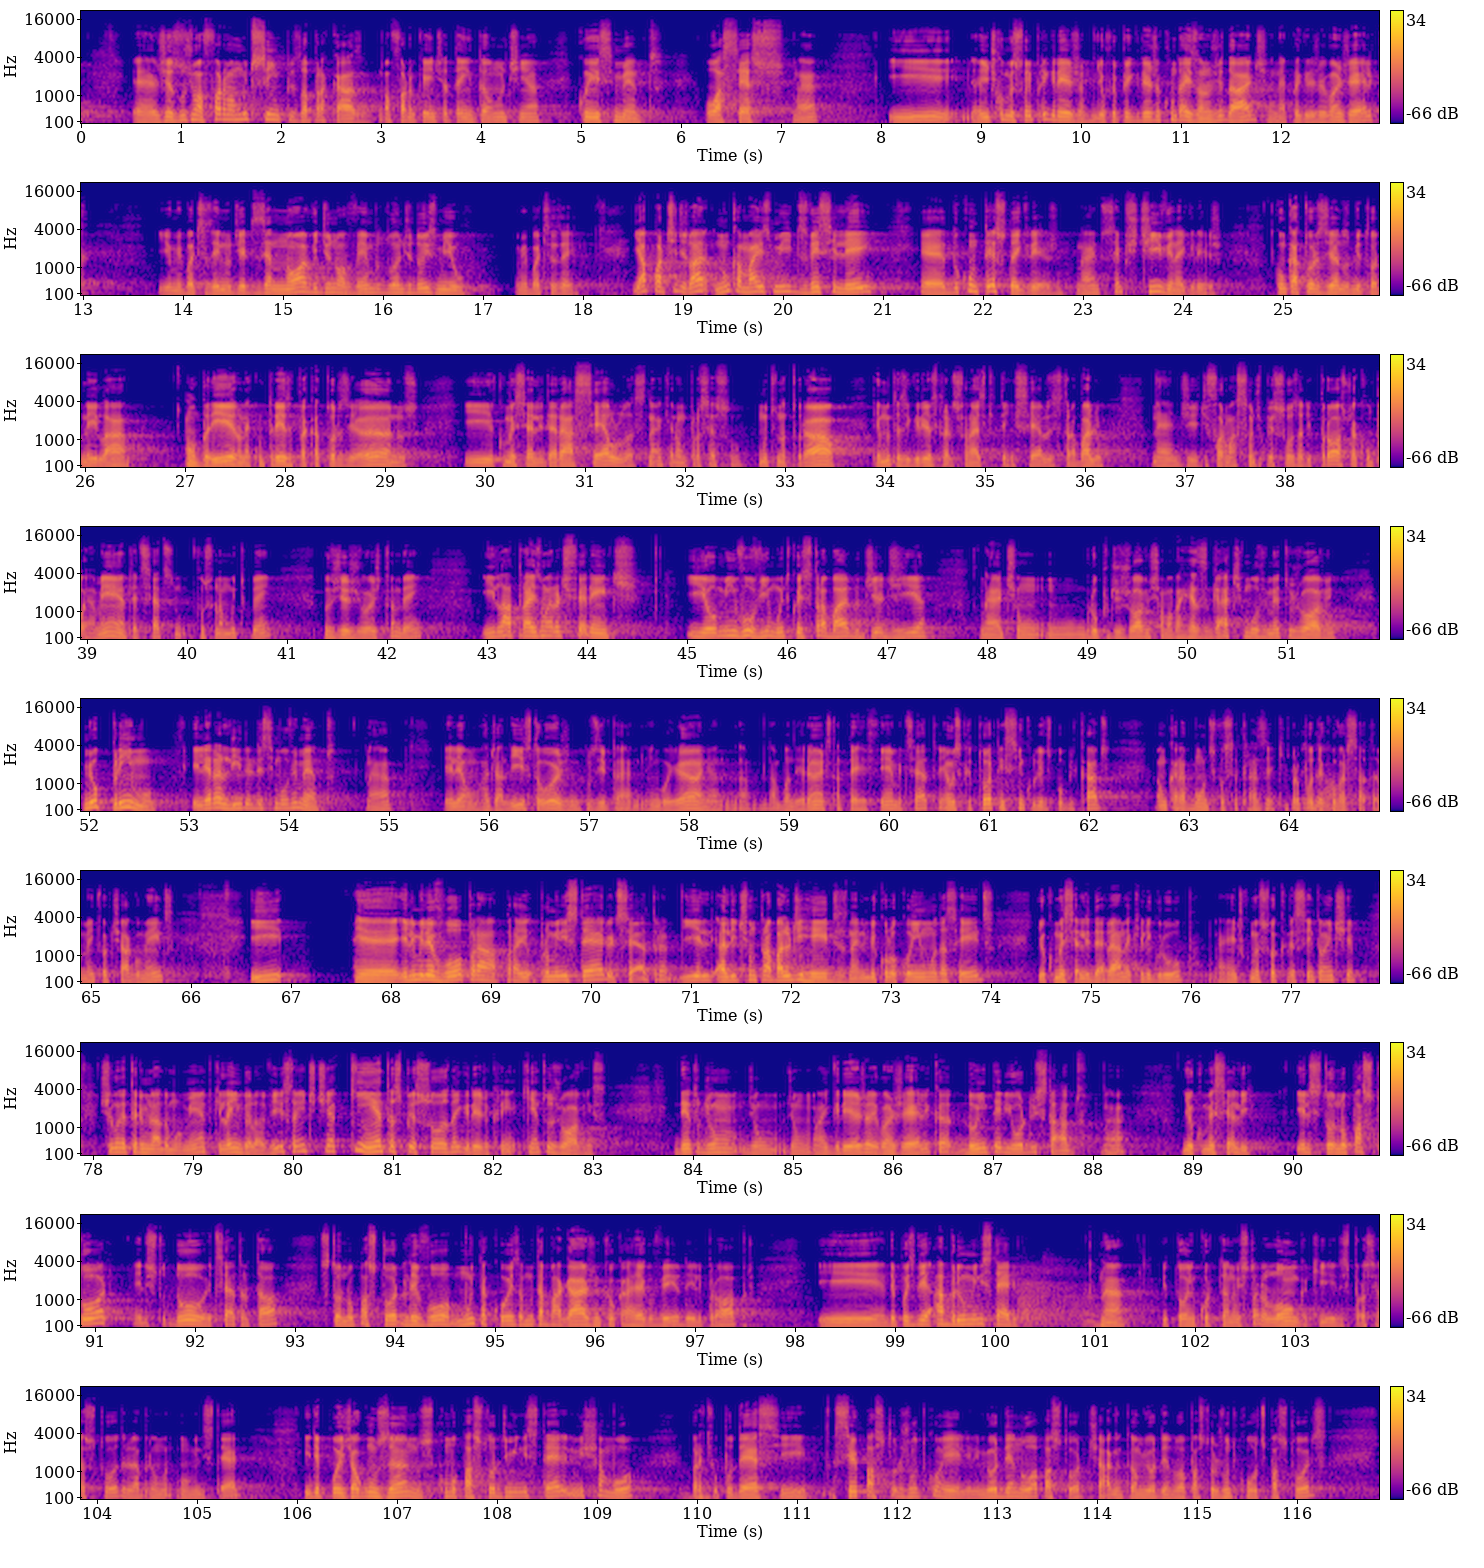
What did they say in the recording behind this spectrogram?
eh, Jesus de uma forma muito simples lá para casa. Uma forma que a gente até então não tinha conhecimento ou acesso. Né? E a gente começou a ir para a igreja. Eu fui para a igreja com 10 anos de idade, né, para a igreja evangélica. E eu me batizei no dia 19 de novembro do ano de 2000. Eu me batizei. E a partir de lá, nunca mais me desvencilhei eh, do contexto da igreja. Né? Sempre estive na igreja. Com 14 anos, me tornei lá obreiro, né? com 13 para 14 anos. E comecei a liderar as células, né? que era um processo muito natural. Tem muitas igrejas tradicionais que têm células, esse trabalho né, de, de formação de pessoas ali próximo, de acompanhamento, etc. Isso funciona muito bem nos dias de hoje também. E lá atrás não era diferente. E eu me envolvi muito com esse trabalho do dia a dia. Né? Tinha um, um grupo de jovens chamava Resgate Movimento Jovem. Meu primo, ele era líder desse movimento. Né? Ele é um radialista hoje, inclusive está em Goiânia, na, na Bandeirantes, na TRFM, etc. É um escritor, tem cinco livros publicados. É um cara bom de você trazer aqui para poder conversar também, que é o Tiago Mendes. E é, ele me levou para o ministério, etc. E ele, ali tinha um trabalho de redes. Né? Ele me colocou em uma das redes e eu comecei a liderar naquele grupo. Né? A gente começou a crescer. Então, a gente chegou um determinado momento que lá em Bela Vista a gente tinha 500 pessoas na igreja, 500 jovens, dentro de, um, de, um, de uma igreja evangélica do interior do estado. Né? E eu comecei ali. Ele se tornou pastor, ele estudou, etc. Tal, se tornou pastor, levou muita coisa, muita bagagem que eu carrego veio dele próprio. E depois ele abriu um ministério. Né? E estou encurtando uma história longa aqui desse processo todo. Ele abriu um, um ministério. E depois de alguns anos, como pastor de ministério, ele me chamou para que eu pudesse ser pastor junto com ele. Ele me ordenou a pastor, Tiago então me ordenou a pastor junto com outros pastores.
